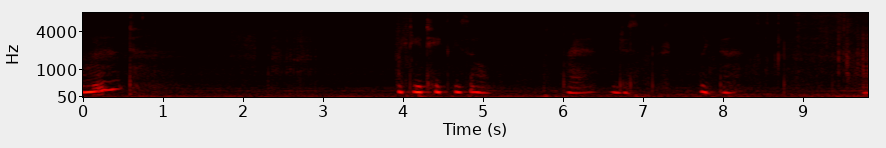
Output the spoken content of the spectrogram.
What? Like, do you take these little bread and just like that? I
